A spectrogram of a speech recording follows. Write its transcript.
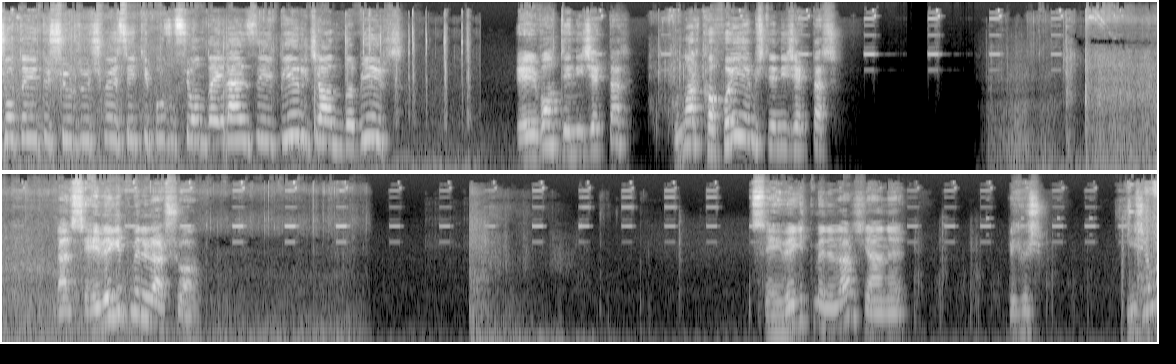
Jota'yı düşürdü. 3 vs 2 pozisyonda Elenzi. Bir canda bir. Eyvah deneyecekler. Bunlar kafayı yemiş deneyecekler. Yani save'e gitmeliler şu an. Save'e gitmeliler yani bir hış... Ninja mı?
